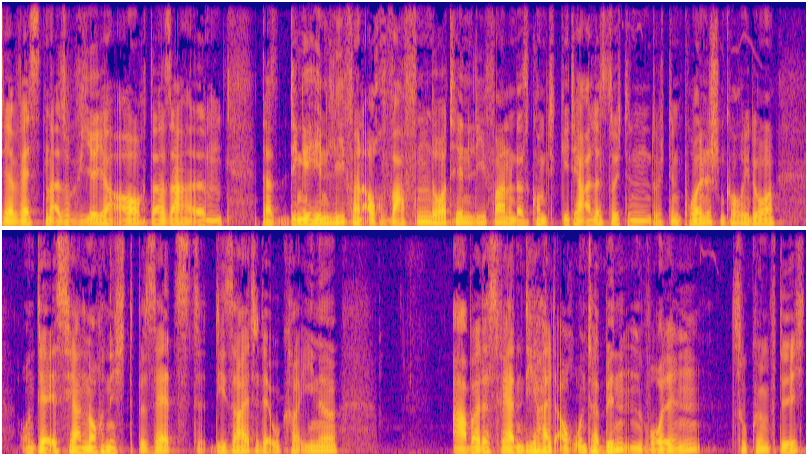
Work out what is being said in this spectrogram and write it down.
der Westen, also wir ja auch, da, ähm, da Dinge hinliefern, auch Waffen dorthin liefern und das kommt, geht ja alles durch den, durch den polnischen Korridor und der ist ja noch nicht besetzt, die Seite der Ukraine, aber das werden die halt auch unterbinden wollen, zukünftig.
